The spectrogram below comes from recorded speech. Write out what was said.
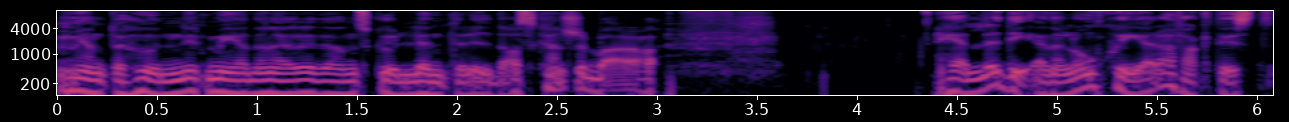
men inte hunnit med den eller den skulle inte ridas, kanske bara hellre det än att longera faktiskt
